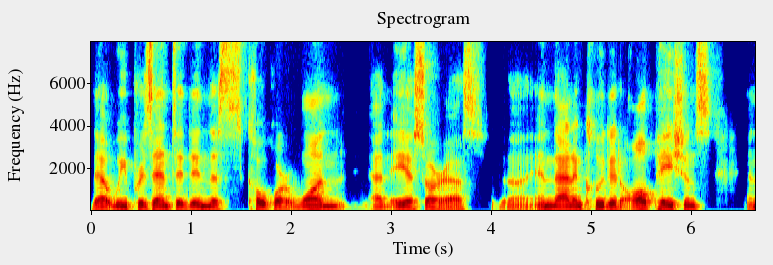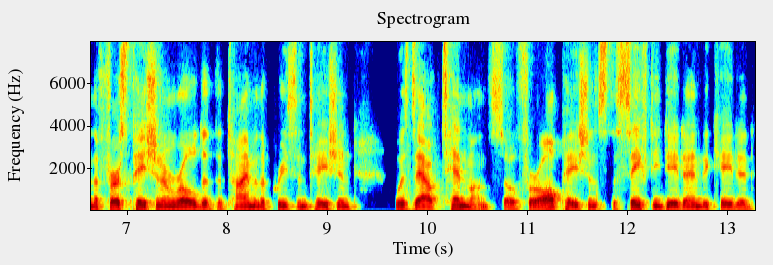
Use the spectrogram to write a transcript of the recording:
that we presented in this cohort one at ASRS, uh, and that included all patients And the first patient enrolled at the time of the presentation was out 10 months. So for all patients, the safety data indicated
